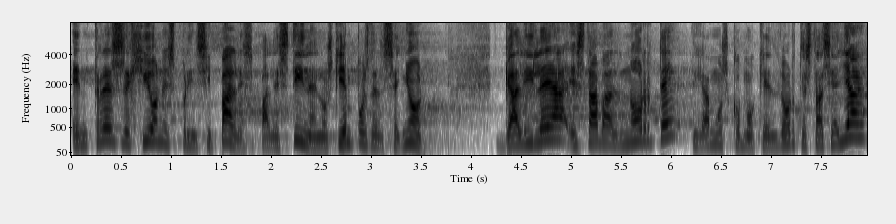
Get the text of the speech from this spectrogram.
en tres regiones principales, Palestina, en los tiempos del Señor. Galilea estaba al norte, digamos como que el norte está hacia allá,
